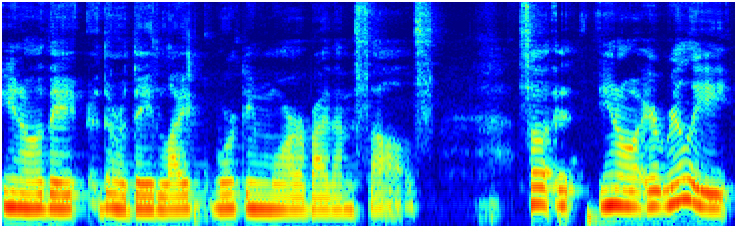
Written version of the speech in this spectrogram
you know they or they like working more by themselves. So it, you know, it really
